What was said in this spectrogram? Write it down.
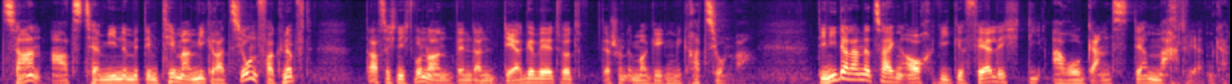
Zahnarzttermine mit dem Thema Migration verknüpft, darf sich nicht wundern, wenn dann der gewählt wird, der schon immer gegen Migration war. Die Niederlande zeigen auch, wie gefährlich die Arroganz der Macht werden kann.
